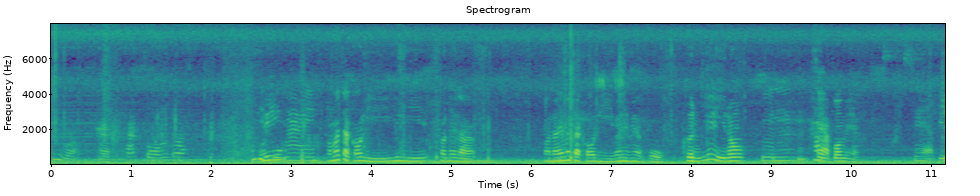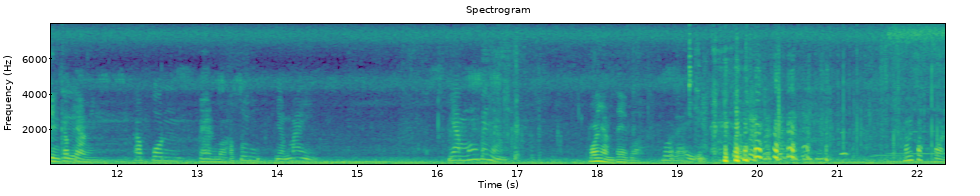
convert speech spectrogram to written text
ที่บอกพักโตมตัวอุ๊ยปลูกง่ายเอามาจากเกาหลีอีหลีตอนนี้ล่ะวันไหนมาจากเกาหลีไหมแม่ปลูก ขึ้นอีหลีเนาะคืนแซ่บบ่แม่แซ่บกินกับหยังกับปนแม่นบ่กับตุ้นหย่อนไม้ยำมึงเป็นหยังบ่ยำได้บ่บ่ได้มันปักผ่อน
